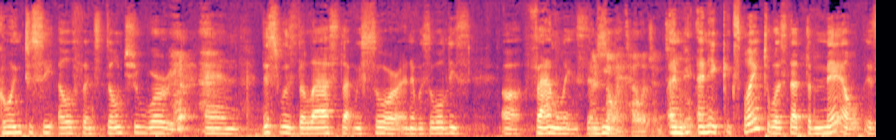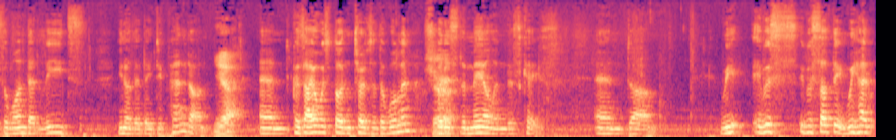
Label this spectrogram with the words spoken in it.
going to see elephants, don't you worry. And this was the last that we saw, and it was all these uh, families. They're he, so intelligent. Too. and, and he explained to us that the male is the one that leads, you know, that they depend on. yeah. And because I always thought in terms of the woman, Sure. but it's the male in this case. And um, we, it was, it was something we had.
